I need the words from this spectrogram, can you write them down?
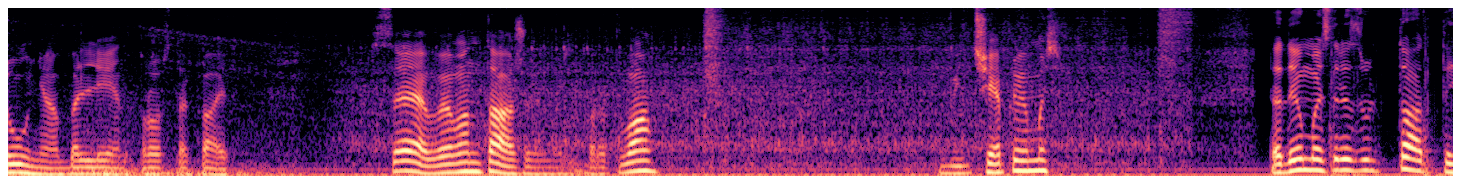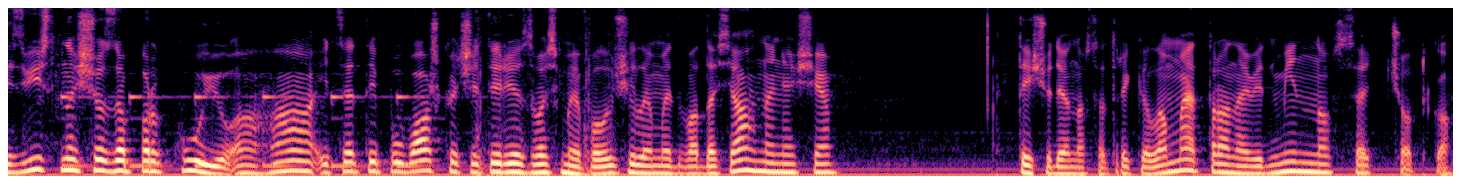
Красуня, блін, просто кайф. Все, вивантажуємось, братва. Відчеплюємось. Та дивимось результати. Звісно, що запаркую. Ага, і це типу важко 4 з 8. Получили ми два досягнення ще. 1093 кілометра, невідмінно, все чітко.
